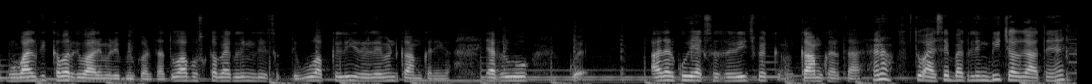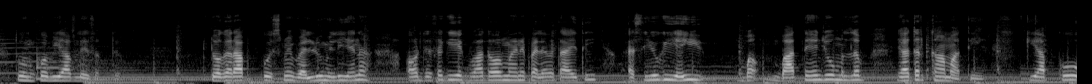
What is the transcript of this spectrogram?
मोबाइल के कवर के बारे में रिव्यू करता है तो आप उसका बैकलिंग ले सकते हो। वो आपके लिए रिलेवेंट काम करेगा। या फिर वो अदर कोई एक्सेसरीज पे काम करता है है ना? तो ऐसे बैकलिंग भी चल जाते हैं तो उनको भी आप ले सकते हो। तो अगर आपको इसमें वैल्यू मिली है ना, और जैसा कि एक बात और मैंने पहले बताई थी एस की यही बातें हैं जो मतलब ज़्यादातर काम आती हैं, कि आपको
